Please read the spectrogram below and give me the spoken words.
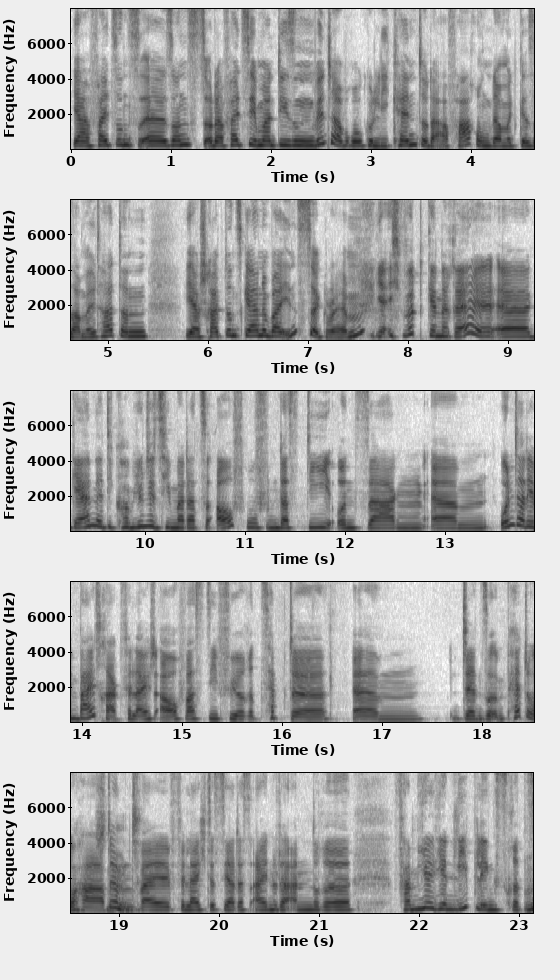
ja, falls uns äh, sonst oder falls jemand diesen Winterbrokkoli kennt oder Erfahrungen damit gesammelt hat, dann ja, schreibt uns gerne bei Instagram. Ja, ich würde generell äh, gerne die Community mal dazu aufrufen, dass die uns sagen, ähm, unter dem Beitrag vielleicht auch, was die für Rezepte ähm, denn so im Petto haben. Stimmt. Weil vielleicht ist ja das ein oder andere Familienlieblingsrezept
